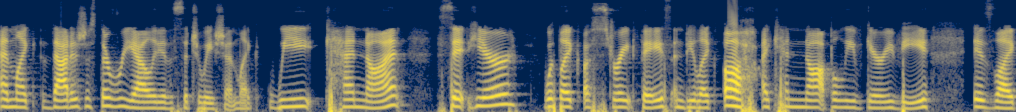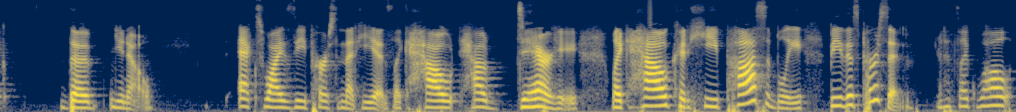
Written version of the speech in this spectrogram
And like, that is just the reality of the situation. Like, we cannot sit here with like a straight face and be like, ugh, I cannot believe Gary Vee is like the, you know, XYZ person that he is. Like how how dare he? Like how could he possibly be this person? And it's like, well,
